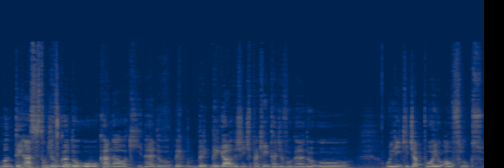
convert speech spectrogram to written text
Mantém... Ah, vocês estão divulgando o canal aqui, né? Do... Obrigado, gente, para quem está divulgando o... o link de apoio ao fluxo.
